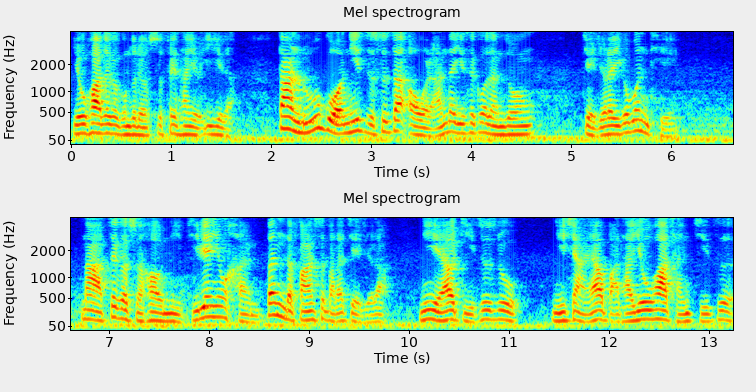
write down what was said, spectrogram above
优化这个工作流是非常有意义的。但如果你只是在偶然的一次过程中解决了一个问题，那这个时候你即便用很笨的方式把它解决了，你也要抵制住你想要把它优化成极致。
